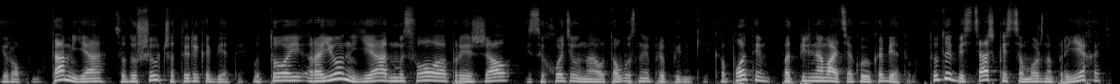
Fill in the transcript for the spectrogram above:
і ропна. Там я задушыў чатыры кабеты. У той раён я адмыслова прыязджаў і сыходзіў на аўтобусныя прыпынкі, каб потым падпільнаваць якую кабету. Туды без цяжкасця можна прыехаць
